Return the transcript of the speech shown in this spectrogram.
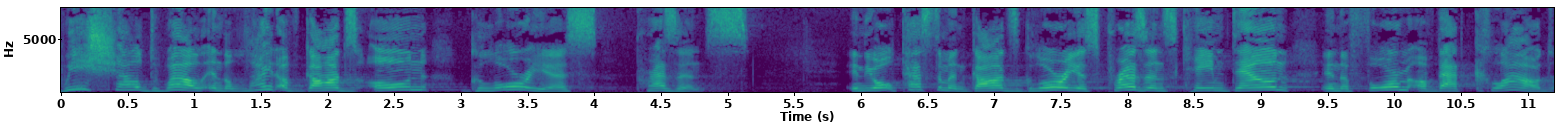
we shall dwell in the light of God's own glorious presence. In the Old Testament, God's glorious presence came down in the form of that cloud,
